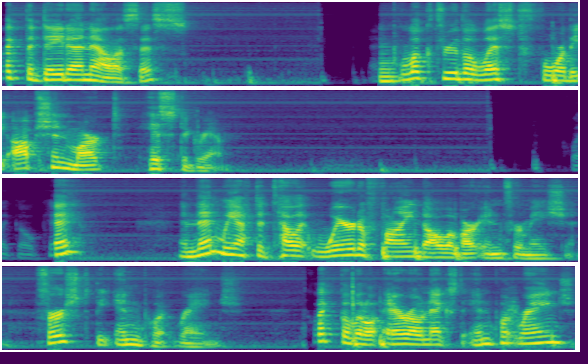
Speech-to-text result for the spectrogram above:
Click the Data Analysis and look through the list for the option marked Histogram. Click Okay? And then we have to tell it where to find all of our information. First, the input range. Click the little arrow next to input range,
